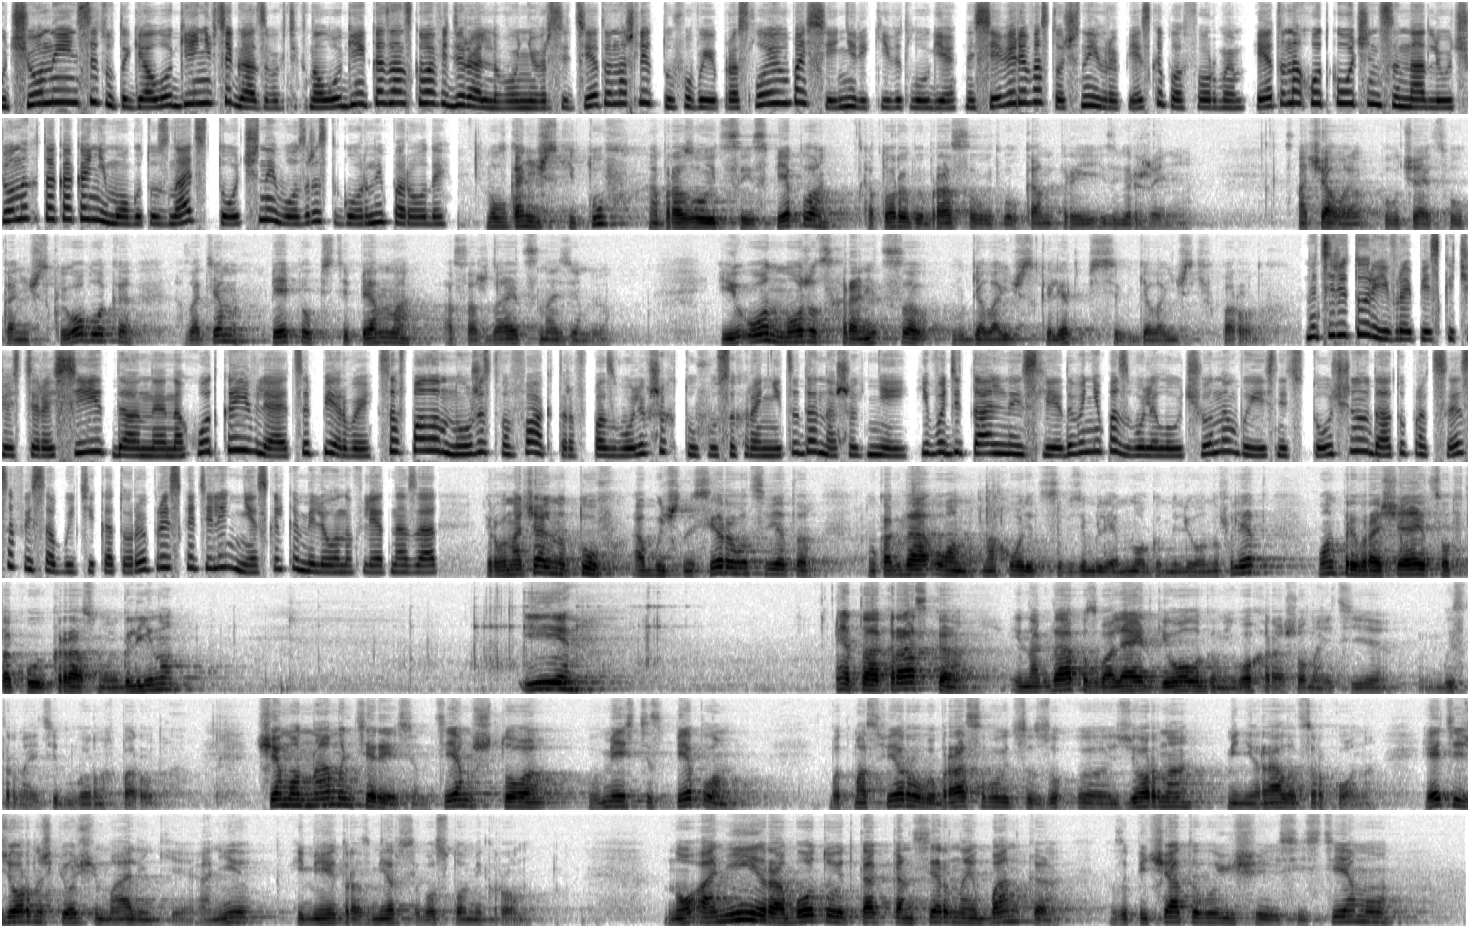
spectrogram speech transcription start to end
Ученые Института геологии и нефтегазовых технологий Казанского федерального университета нашли туфовые прослои в бассейне реки Ветлуги на севере восточноевропейской платформы. И эта находка очень ценна для ученых, так как они могут узнать точный возраст горной породы. Вулканический туф образуется из пепла, который выбрасывает вулкан при извержении. Сначала получается вулканическое облако, а затем пепел постепенно осаждается на землю и он может сохраниться в геологической летописи, в геологических породах. На территории европейской части России данная находка является первой. Совпало множество факторов, позволивших туфу сохраниться до наших дней. Его детальное исследование позволило ученым выяснить точную дату процессов и событий, которые происходили несколько миллионов лет назад. Первоначально туф обычно серого цвета, но когда он находится в земле много миллионов лет, он превращается вот в такую красную глину, и эта окраска иногда позволяет геологам его хорошо найти, быстро найти в горных породах. Чем он нам интересен? Тем, что вместе с пеплом в атмосферу выбрасываются э, зерна минерала циркона. Эти зернышки очень маленькие, они имеют размер всего 100 микрон. Но они работают как консервная банка, запечатывающая систему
